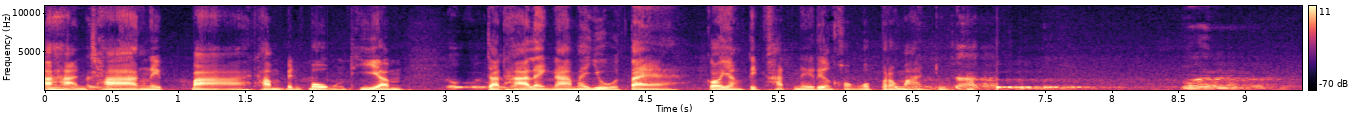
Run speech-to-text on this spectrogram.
อาหารช้างในป่าทำเป็นโป่งเทียม จัดหาแหล่งน้ำให้อยู่แต่ก็ยังติดขัดในเรื่องของงบประมาณอยู่ครับ Glória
